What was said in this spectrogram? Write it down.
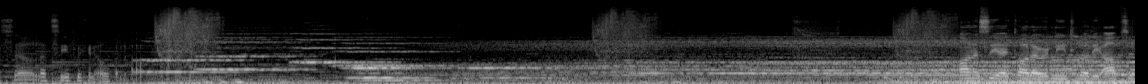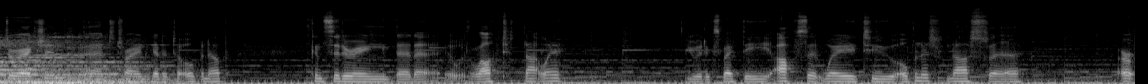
so let's see if we can open up. Honestly, I thought I would need to go the opposite direction to try and get it to open up considering that uh, it was locked that way. You would expect the opposite way to open it, not uh, or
